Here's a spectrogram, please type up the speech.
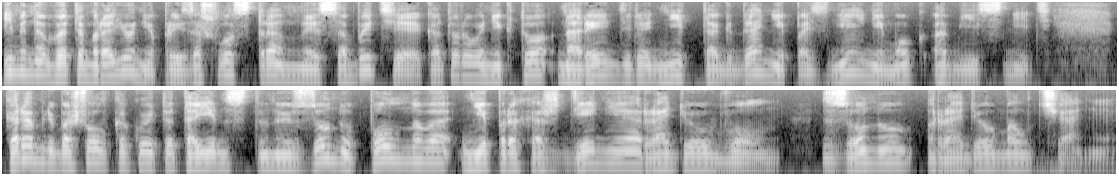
Именно в этом районе произошло странное событие, которого никто на рейдере ни тогда, ни позднее не мог объяснить. Корабль вошел в какую-то таинственную зону полного непрохождения радиоволн, зону радиомолчания.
